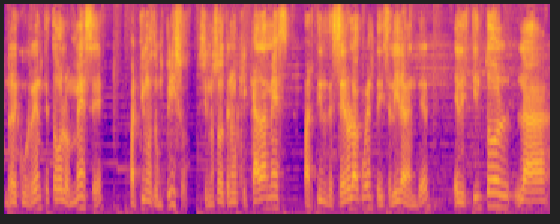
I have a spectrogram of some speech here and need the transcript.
recurrentes todos los meses, partimos de un piso. Si nosotros tenemos que cada mes partir de cero la cuenta y salir a vender, es distinto la,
